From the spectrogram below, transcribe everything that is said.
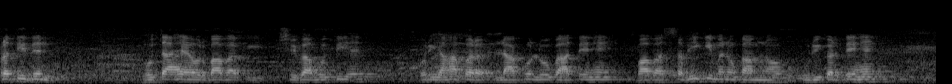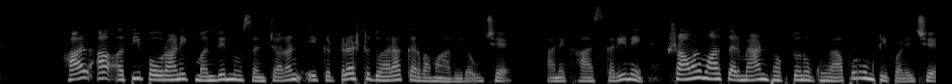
प्रतिदिन होता है और बाबा की सेवा होती है और यहाँ पर लाखों लोग आते हैं बाबा सभी की मनोकामनाओं को पूरी करते हैं હાલ આ અતિ પૌરાણિક મંદિરનું સંચાલન એક ટ્રસ્ટ દ્વારા કરવામાં આવી રહ્યું છે અને ખાસ કરીને શ્રાવણ માસ દરમિયાન ભક્તોનું ઘોડાપુર ઉમટી પડે છે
